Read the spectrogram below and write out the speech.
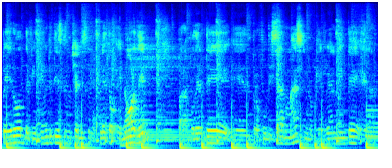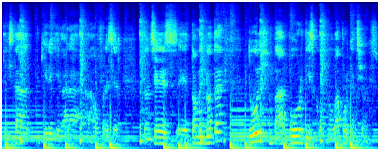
pero definitivamente tienes que escuchar el disco completo en orden para poderte eh, profundizar más en lo que realmente el artista quiere llegar a, a ofrecer. Entonces, eh, tomen nota, Tool va por discos, no va por canciones.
